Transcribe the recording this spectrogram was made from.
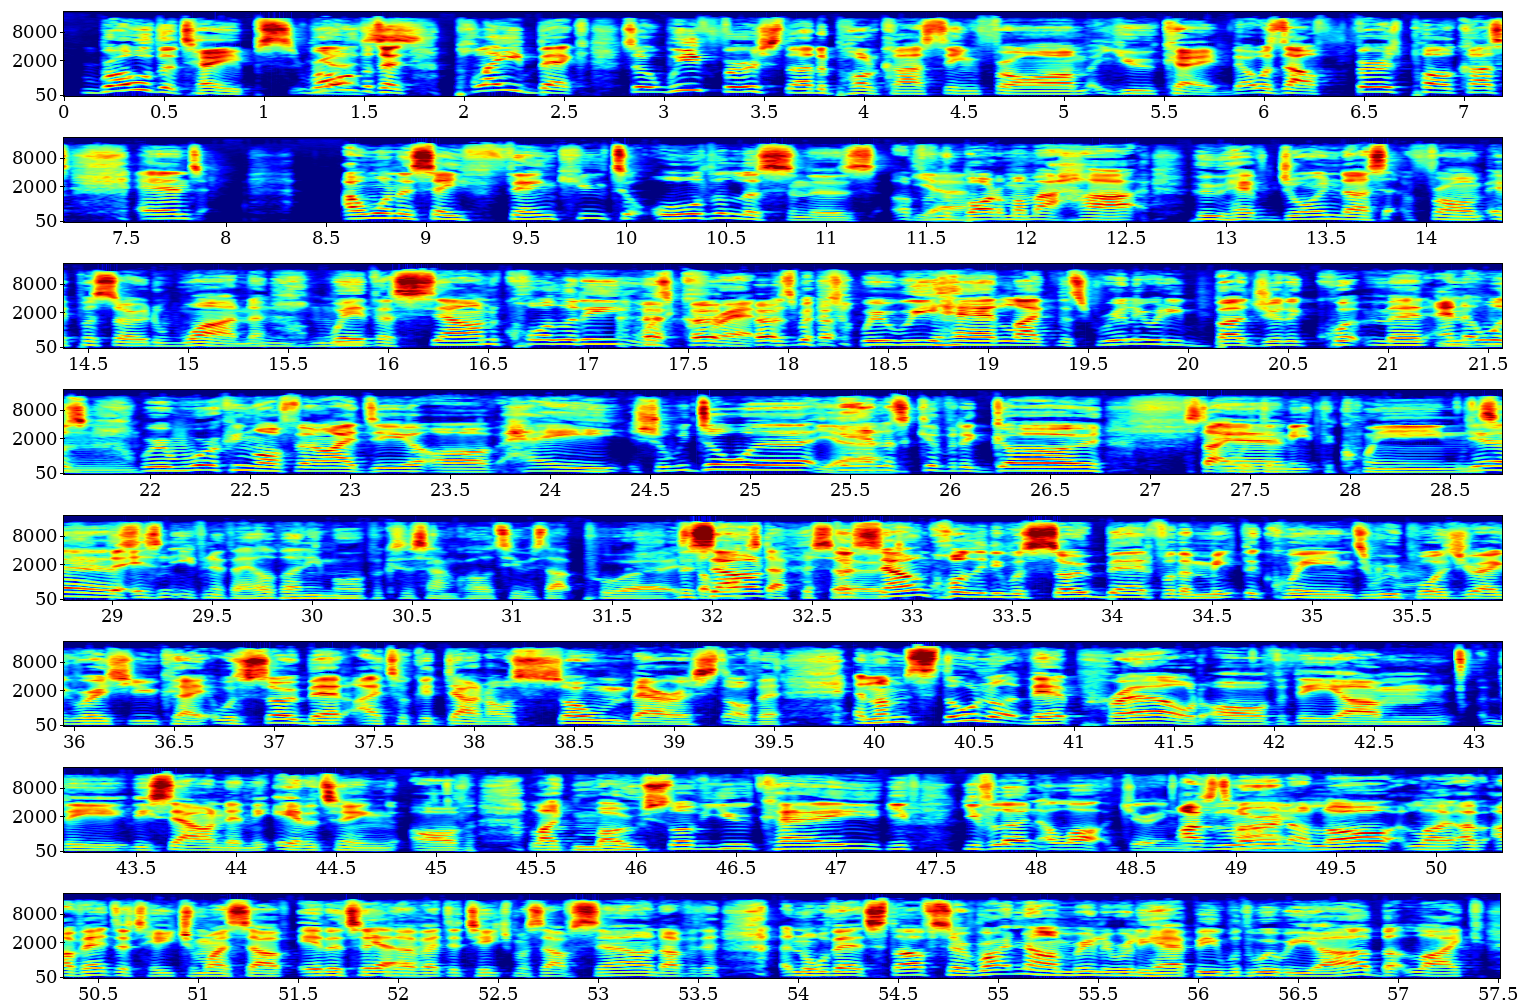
Roll the tapes. Roll the tapes. Playback. So we first started podcasting from UK. That was our first podcast, and I want to say thank you to all the listeners from the bottom of my heart who have joined us from episode one, Mm-hmm. where the sound quality was crap. Was where- we had like this really, really budget equipment, and it was Mm-hmm. we are working off an idea of, hey, should we do it? Yeah, Yeah. let's give it a go. Starting with the Meet the Queens. Yes. That isn't even available anymore because the sound quality was that poor. It's the, The sound, lost episode. the sound quality was so bad for the Meet the Queens Uh-huh. RuPaul's Drag Race UK. It was so bad, I took it down. I was so embarrassed of it, and I'm still not that proud of the um the the sound and the editing of like most of UK. You've you've learned a lot during this I've learned a lot. Like I've, I've had to teach myself editing. Yeah. I've had to teach myself sound. I've had to, and all that stuff. So right now I'm really really happy with where we are. But like.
